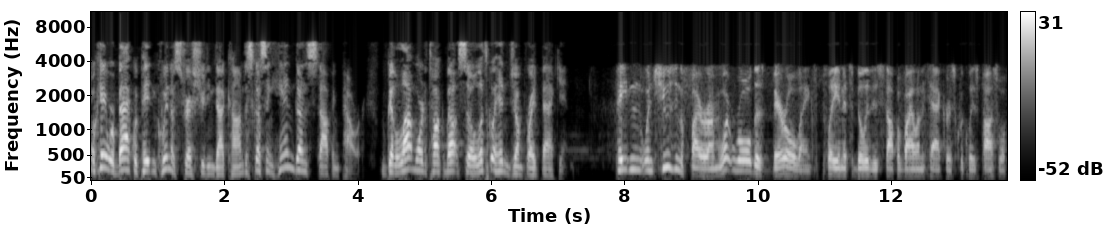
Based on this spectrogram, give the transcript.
Okay, we're back with Peyton Quinn of StressShooting.com discussing handgun stopping power. We've got a lot more to talk about, so let's go ahead and jump right back in. Peyton, when choosing a firearm, what role does barrel length play in its ability to stop a violent attacker as quickly as possible?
